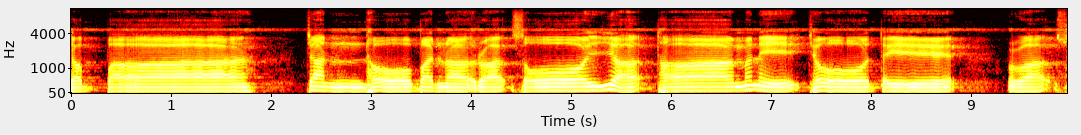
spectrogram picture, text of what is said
กปปา จันโทปนระโสยะธามณิโชติ ระโส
